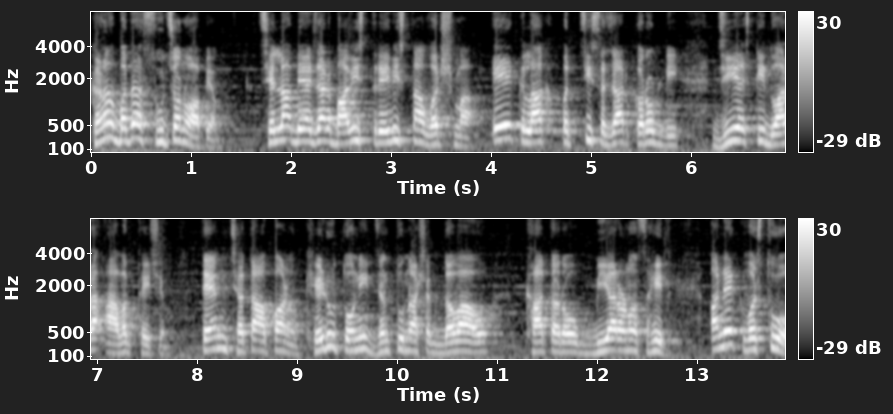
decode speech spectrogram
ઘણા બધા સૂચનો આપ્યા. છેલ્લા બે હજાર બાવીસ ત્રેવીસના વર્ષમાં એક લાખ પચીસ હજાર કરોડની જીએસટી દ્વારા આવક થઈ છે. તેમ છતાં પણ ખેડૂતોની જંતુનાશક દવાઓ, ખાતરો, બિયારણો સહિત અનેક વસ્તુઓ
